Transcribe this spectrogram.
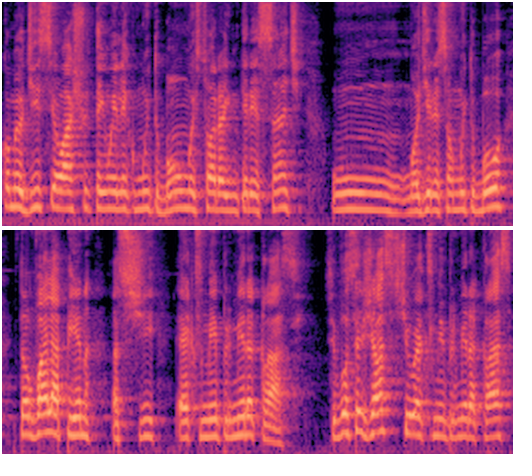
Como eu disse, eu acho que tem um elenco muito bom, uma história interessante, um, uma direção muito boa. Então vale a pena assistir X-Men Primeira Classe. Se você já assistiu X-Men Primeira Classe,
